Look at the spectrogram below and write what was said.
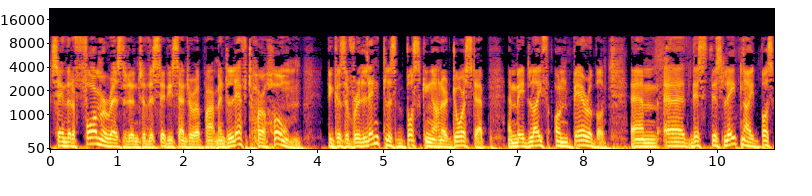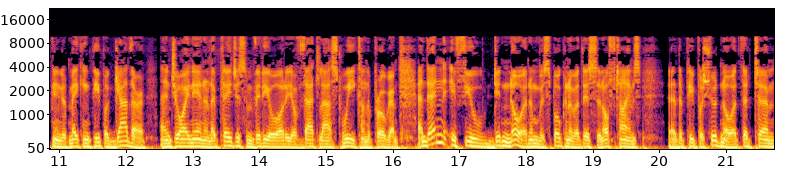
saying that a former resident of the city centre apartment left her home because of relentless busking on her doorstep and made life unbearable. Um, uh, this this late night busking of making people gather and join in, and I played you some video audio of that last week on the program. And then, if you didn't know it, and we've spoken about this enough times. Uh, that people should know it, that um,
